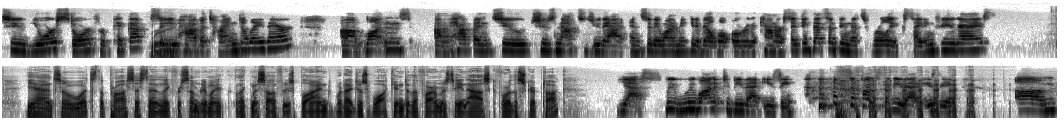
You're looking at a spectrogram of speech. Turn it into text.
to your store for pickup. Right. So you have a time delay there. Um, Lawton's uh, happen to choose not to do that. And so they want to make it available over the counter. So I think that's something that's really exciting for you guys. Yeah, and so what's the process then? Like for somebody my, like myself who's blind, would I just walk into the pharmacy and ask for the script talk? Yes, we, we want it to be that easy. it's supposed to be that easy. Um,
